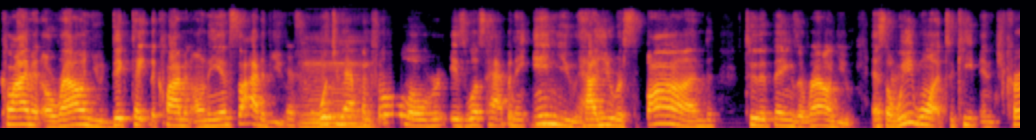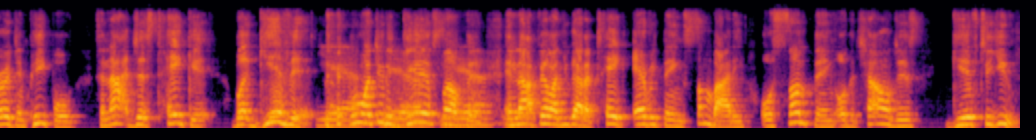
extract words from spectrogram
climate around you dictate the climate on the inside of you. Mm. What you have Mm. control over is what's happening in you, how you respond to the things around you. And so That's we want to keep encouraging people to not just take it, but give it. Yeah, we want you to yeah, give something yeah, and yeah. not feel like you got to take everything somebody or something or the challenges give to you.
